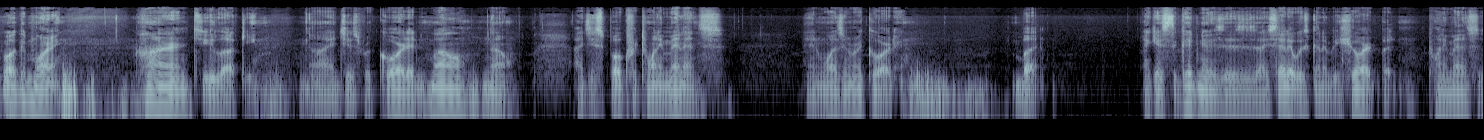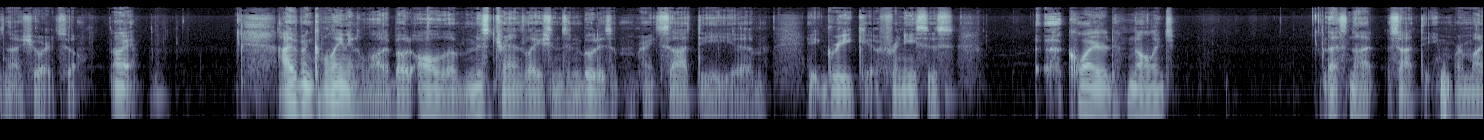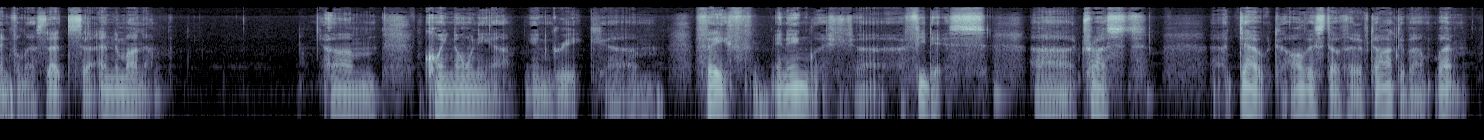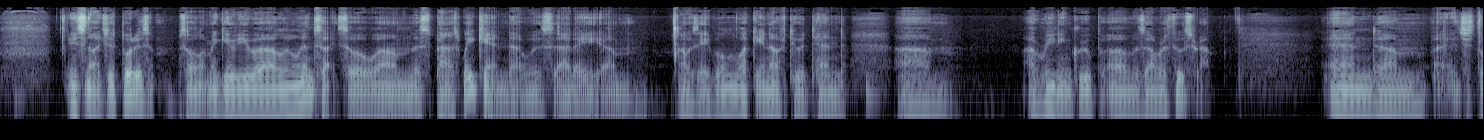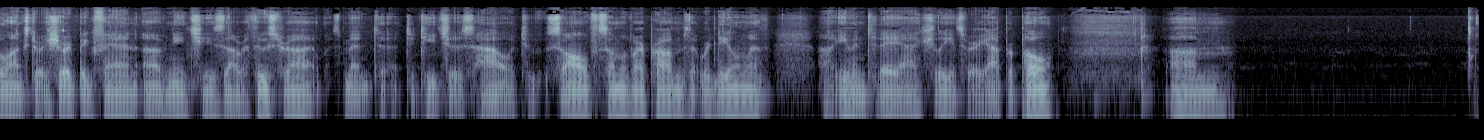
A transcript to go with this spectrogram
Well, good morning. Aren't you lucky? I just recorded. Well, no. I just spoke for 20 minutes and wasn't recording. But I guess the good news is, is I said it was going to be short, but 20 minutes is not short, so. Okay. I've been complaining a lot about all the mistranslations in Buddhism, right? Sati, um, Greek, phronesis, acquired knowledge that's not sati or mindfulness. That's uh, anumana. Um, koinonia in Greek. Um, faith in English. Uh, fides. Uh, trust. Uh, doubt. All this stuff that I've talked about. But it's not just Buddhism. So let me give you a little insight. So um, this past weekend, I was at a. Um, I was able, lucky enough, to attend um, a reading group of Zarathustra. And um, just a long story short, big fan of Nietzsche's Zarathustra. It was meant to, to teach us how to solve some of our problems that we're dealing with. Uh, even today, actually, it's very apropos. Um,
